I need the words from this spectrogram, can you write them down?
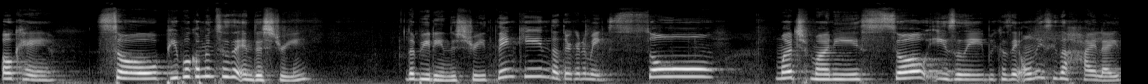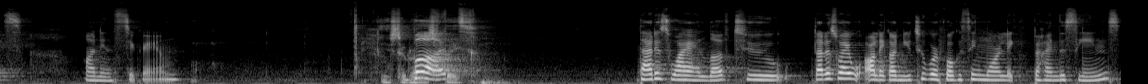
Okay, so people come into the industry, the beauty industry, thinking that they're gonna make so much money so easily because they only see the highlights on Instagram. Instagram But is fake. that is why I love to. That is why, uh, like on YouTube, we're focusing more like behind the scenes,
